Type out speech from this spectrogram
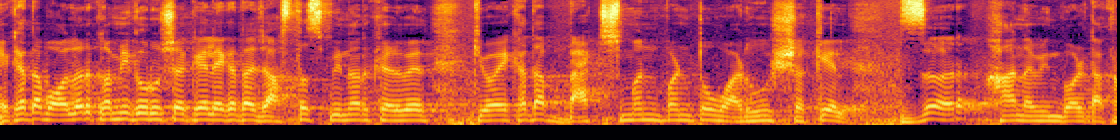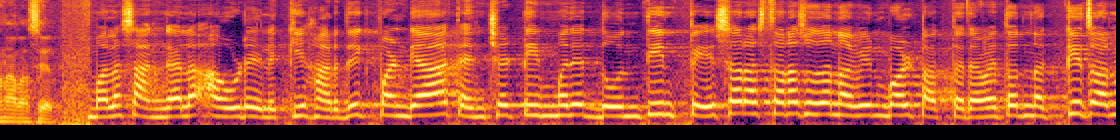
एखादा बॉलर कमी करू शकेल एखादा जास्त स्पिनर खेळवेल किंवा एखादा बॅट्समन पण तो वाढवू शकेल. जर हा नवीन बॉल टाकणार असेल. मला सांगायला आवडेल की हार्दिक पांड्या त्यांच्या टीममध्ये दोन तीन पेसर असताना सुद्धा नवीन बॉल टाकतो त्यामुळे तो नक्कीच ऑन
